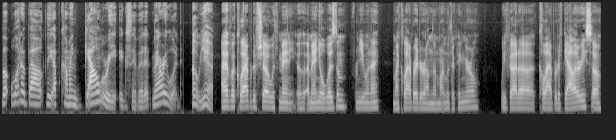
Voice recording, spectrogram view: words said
but what about the upcoming gallery exhibit at Marywood? Oh, yeah. I have a collaborative show with Manny, uh, Emmanuel Wisdom from UNA, my collaborator on the Martin Luther King mural. We've got a collaborative gallery. So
